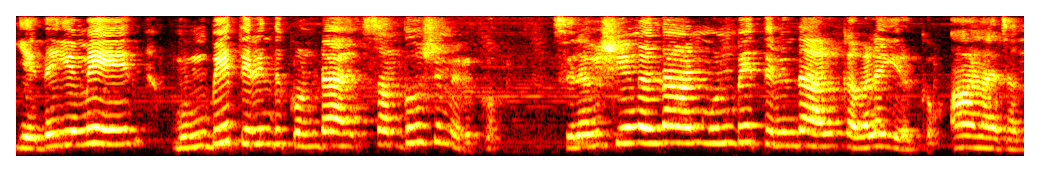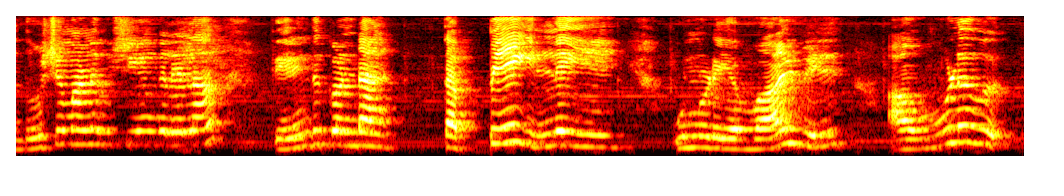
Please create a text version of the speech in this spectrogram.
எதையுமே முன்பே தெரிந்து கொண்டால் சந்தோஷம் இருக்கும். சில விஷயங்கள் தான் முன்பே தெரிந்தால் கவலை இருக்கும். ஆனால் சந்தோஷமான விஷயங்கள் எல்லாம் தெரிந்து கொண்டால் தப்பே இல்லையே. உன்னுடைய வாழ்வில் அவ்வளவு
